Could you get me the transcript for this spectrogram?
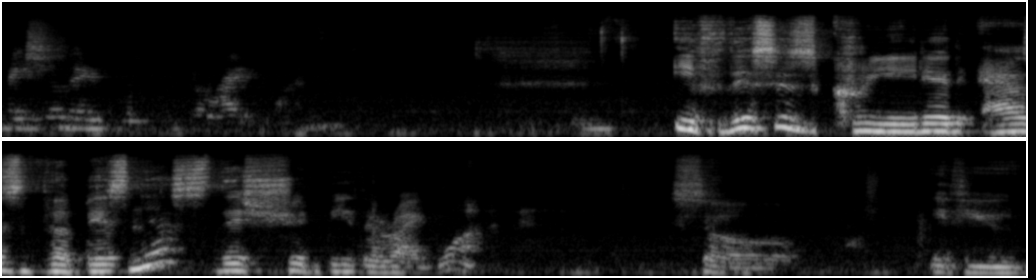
make sure they look with the right one. If this is created as the business, this should be the right one. So if you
